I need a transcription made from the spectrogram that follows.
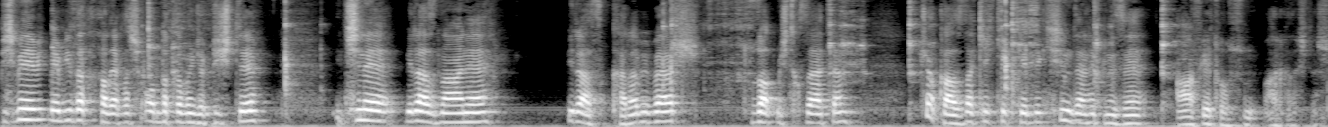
pişmeye bitmeye bir dakika kala yaklaşık 10 dakika boyunca pişti. İçine biraz nane, biraz karabiber, tuz atmıştık zaten. Çok az da kek kekledik. Şimdiden hepinize afiyet olsun arkadaşlar.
